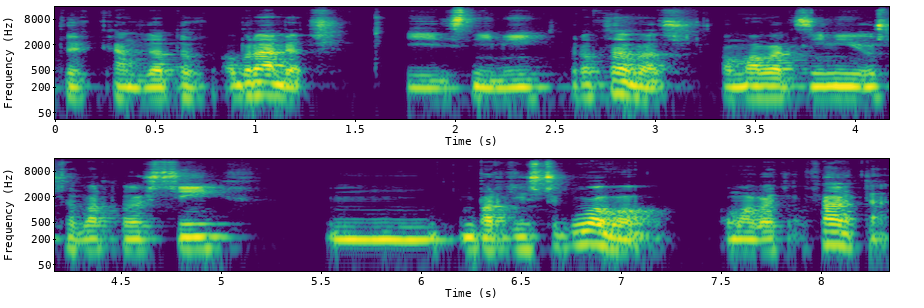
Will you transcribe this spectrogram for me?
tych kandydatów obrabiać i z nimi pracować, omawiać z nimi już te wartości mm, bardziej szczegółowo, omawiać ofertę,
